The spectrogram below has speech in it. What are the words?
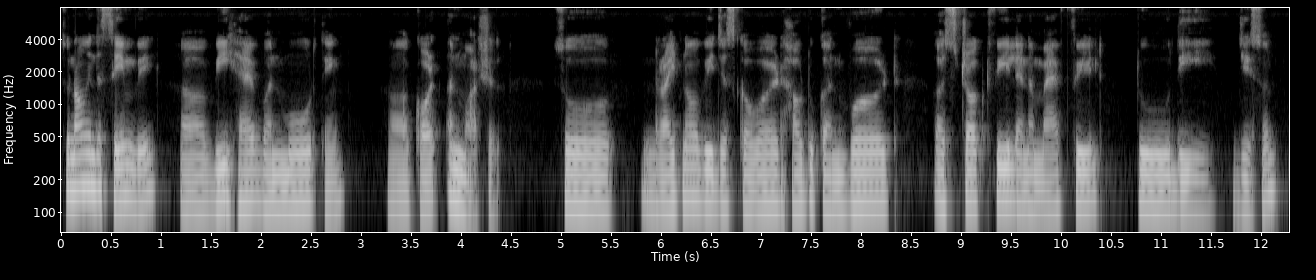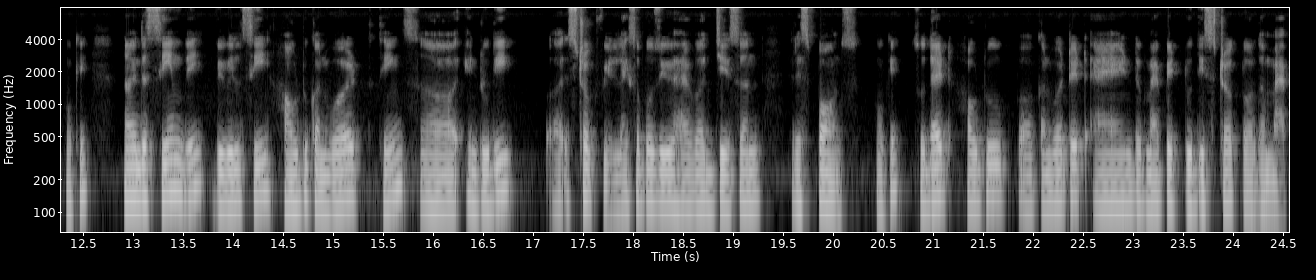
so now in the same way uh, we have one more thing uh, called unmarshal. So right now we just covered how to convert a struct field and a map field to the json okay? Now in the same way we will see how to convert things uh, into the uh, struct field. Like suppose you have a json response okay? So that how to uh, convert it and map it to the struct or the map.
